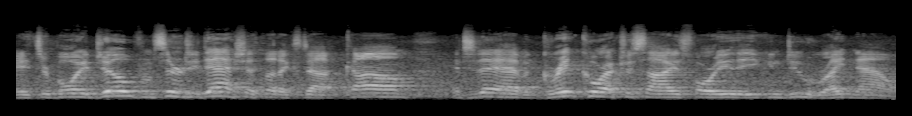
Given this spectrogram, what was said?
It's your boy Joe from Synergy-Athletics.com, and today I have a great core exercise for you that you can do right now.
